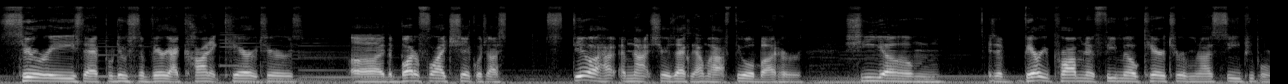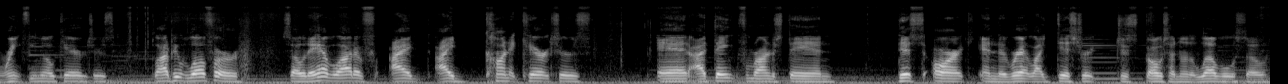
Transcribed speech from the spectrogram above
series that produces some very iconic characters. Uh, the butterfly chick, which I still I'm not sure exactly how I feel about her. She um, is a very prominent female character. When I see people rank female characters, a lot of people love her. So they have a lot of iconic characters, and I think, from what I understand, this arc and the red light district just go to another level. So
